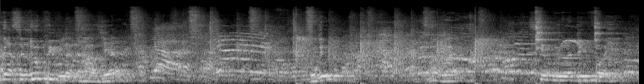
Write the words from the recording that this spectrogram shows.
We got some new people in the house, yeah? Yeah. Entendeu? Não vai. Que o foi.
